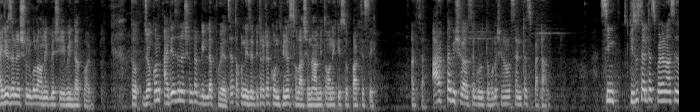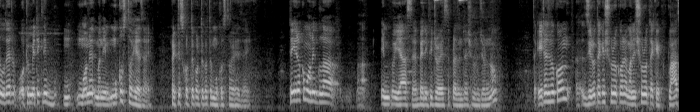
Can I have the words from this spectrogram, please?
আইডিয়া জেনারেশনগুলো অনেক বেশি বিল্ড আপ হয়। তো যখন আইডিয়া জেনারেশনটা বিল্ড আপ হয়ে যায়, তখন নিজের ভিতরে একটা কনফিডেন্স চলে আসে, না, আমি তো অনেক কিছু পারতেছি। আচ্ছা আরেকটা বিষয় আছে গুরুত্বপূর্ণ, সেটা হলো সেন্টেন্স প্যাটার্ন সিম কিছু সেন্টেন্স প্যাটার্ন আছে, ওদের অটোমেটিকলি মনে মানে মুখস্থ হয়ে যায়। প্র্যাকটিস করতে করতে করতে মুখস্থ হয়ে যায়। তো এরকম অনেকগুলা ইয়ে আছে বেনিফিট রয়েছে প্রেজেন্টেশনের জন্য। তো এটা যখন জিরো থেকে শুরু করে মানে শুরু থেকে ক্লাস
